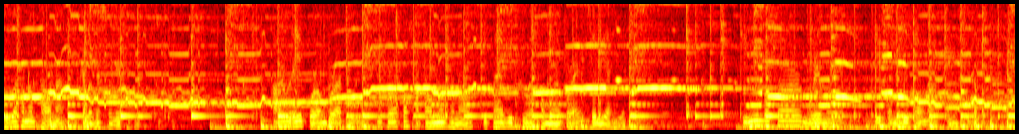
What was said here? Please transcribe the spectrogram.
কেইবাখনো ভাওনা একেলগে চলি থাকে। আৰু এই পৰম্পৰাটো ওঠৰশ সাতাৱন্ন চনৰ চিপাহী বিদ্ৰোহৰ সময়ৰ পৰাই চলি আহি আছে। তিনি বছৰৰ মূৰে মূৰে এই কমেডি ভাওনা অনুষ্ঠিত হয়।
